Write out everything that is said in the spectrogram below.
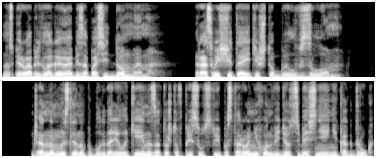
Но сперва предлагаю обезопасить дом, мэм, раз вы считаете, что был взлом». Дженна мысленно поблагодарила Кейна за то, что в присутствии посторонних он ведет себя с ней не как друг,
